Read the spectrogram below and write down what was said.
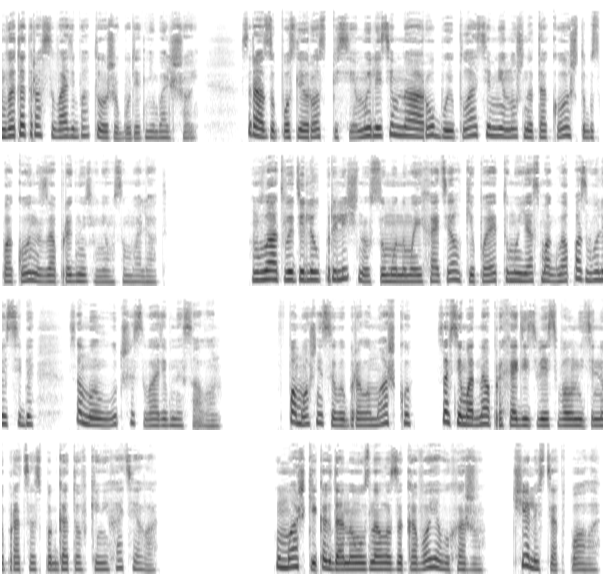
В этот раз свадьба тоже будет небольшой. Сразу после росписи мы летим на Арубу, и платье мне нужно такое, чтобы спокойно запрыгнуть в нем самолет. Влад выделил приличную сумму на мои хотелки, поэтому я смогла позволить себе самый лучший свадебный салон. В помощнице выбрала Машку, совсем одна проходить весь волнительный процесс подготовки не хотела. У Машки, когда она узнала, за кого я выхожу, челюсть отпала.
